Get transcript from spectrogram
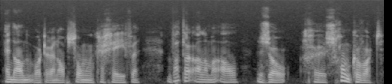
En dan wordt er een opsomming gegeven wat er allemaal al zo geschonken wordt.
